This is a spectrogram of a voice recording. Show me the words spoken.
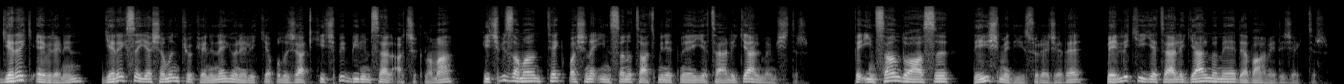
Gerek evrenin, gerekse yaşamın kökenine yönelik yapılacak hiçbir bilimsel açıklama hiçbir zaman tek başına insanı tatmin etmeye yeterli gelmemiştir. Ve insan doğası değişmediği sürece de belli ki yeterli gelmemeye devam edecektir.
